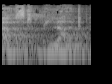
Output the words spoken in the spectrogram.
First blood.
